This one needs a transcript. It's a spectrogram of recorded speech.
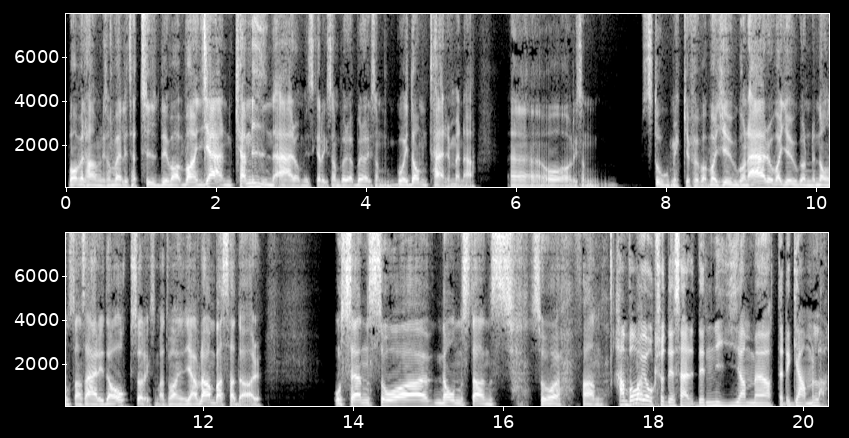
var väl han liksom väldigt här, tydlig vad, vad en järnkamin är om vi ska liksom börja, börja liksom gå i de termerna. Eh, och liksom stod mycket för vad, vad Djurgården är och vad Djurgården någonstans är idag också. Liksom, att vara en jävla ambassadör. Och sen så någonstans så, fan. Han var man- ju också det, så här, det nya möter det gamla.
